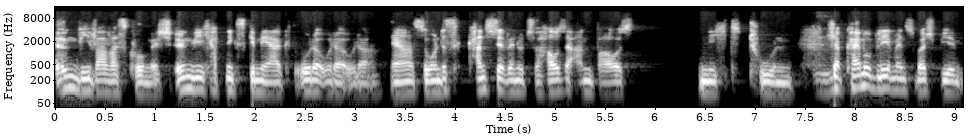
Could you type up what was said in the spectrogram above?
irgendwie war was komisch, irgendwie ich habe nichts gemerkt oder oder oder ja so und das kannst du ja, wenn du zu Hause anbaust, nicht tun. Mhm. Ich habe kein Problem, wenn zum Beispiel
